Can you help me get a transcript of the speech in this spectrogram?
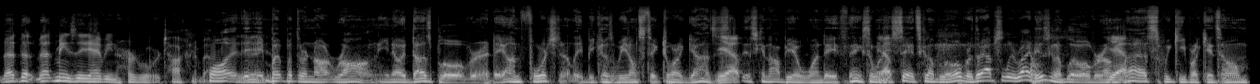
that that, that means they haven't even heard what we're talking about. Well, it, it- but but they're not wrong. You know, it does blow over in a day, unfortunately, because we don't stick to our guns. It's, Yep. This cannot be a one day thing. So when Yep. they say it's going to blow over, they're absolutely right. It is going to blow over Yeah. unless we keep our kids home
